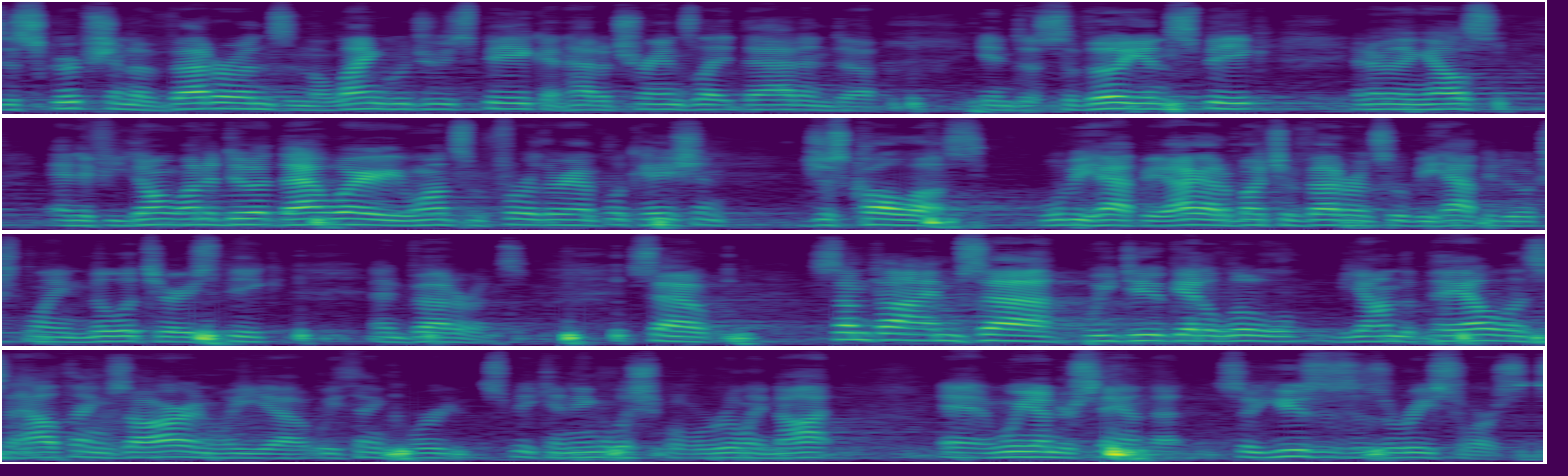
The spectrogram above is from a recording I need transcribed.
description of veterans and the language we speak and how to translate that into, into civilian speak and everything else. And if you don't want to do it that way or you want some further amplification, just call us. We'll be happy. I got a bunch of veterans who'll be happy to explain military speak and veterans. So sometimes uh, we do get a little beyond the pale as to how things are, and we, uh, we think we're speaking English, but we're really not, and we understand that. So use this as a resource.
